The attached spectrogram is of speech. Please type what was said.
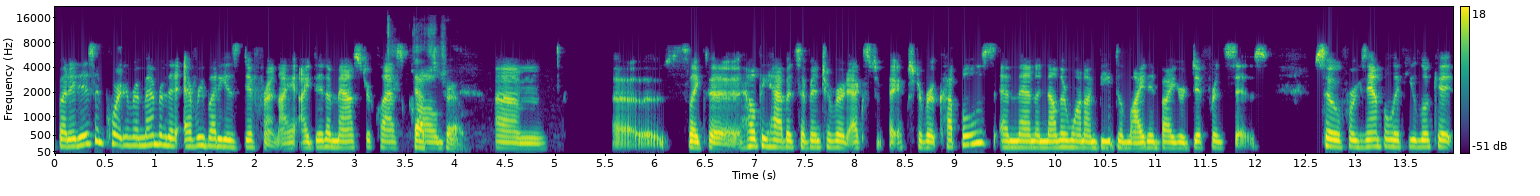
but it is important to remember that everybody is different. I, I did a master class That's called true. um, uh, it's like the healthy habits of introvert ext- extrovert couples, and then another one on be delighted by your differences. So, for example, if you look at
